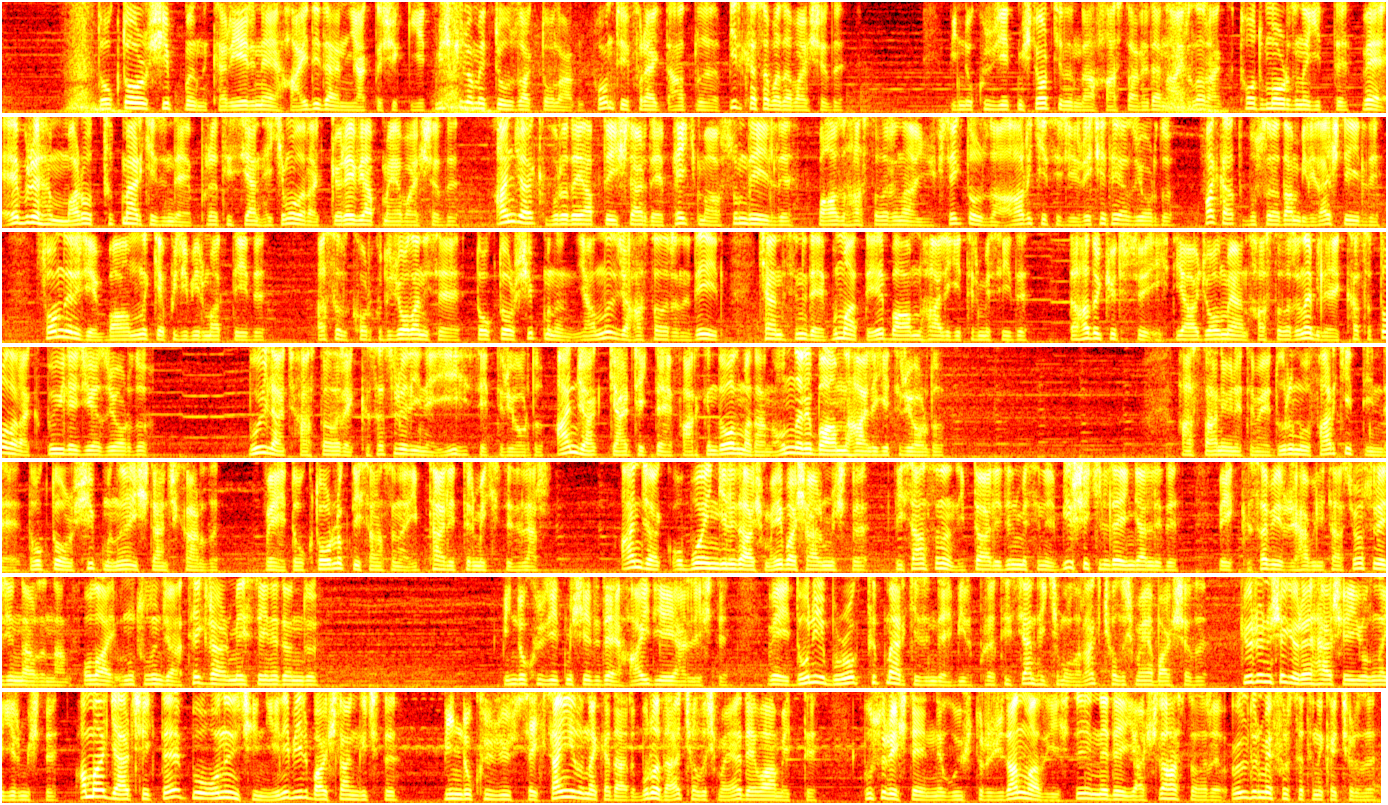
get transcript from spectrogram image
Doktor Shipman kariyerine Heidi'den yaklaşık 70 kilometre uzakta olan Pontefract adlı bir kasabada başladı. 1974 yılında hastaneden ayrılarak Todd Morden'a gitti ve Abraham Marot Tıp Merkezi'nde pratisyen hekim olarak görev yapmaya başladı. Ancak burada yaptığı işler de pek masum değildi. Bazı hastalarına yüksek dozda ağrı kesici reçete yazıyordu. Fakat bu sıradan bir ilaç değildi. Son derece bağımlılık yapıcı bir maddeydi. Asıl korkutucu olan ise Doktor Shipman'ın yalnızca hastalarını değil, kendisini de bu maddeye bağımlı hale getirmesiydi. Daha da kötüsü ihtiyacı olmayan hastalarına bile kasıtlı olarak bu ilacı yazıyordu. Bu ilaç hastaları kısa süreliğine iyi hissettiriyordu. Ancak gerçekte farkında olmadan onları bağımlı hale getiriyordu. Hastane yönetimi durumu fark ettiğinde Doktor Shipman'ı işten çıkardı ve doktorluk lisansını iptal ettirmek istediler. Ancak o bu engeli de aşmayı başarmıştı. Lisansının iptal edilmesini bir şekilde engelledi ve kısa bir rehabilitasyon sürecinin ardından olay unutulunca tekrar mesleğine döndü. 1977'de Heidi'ye yerleşti ve Donnybrook Tıp Merkezi'nde bir pratisyen hekim olarak çalışmaya başladı. Görünüşe göre her şey yoluna girmişti. Ama gerçekte bu onun için yeni bir başlangıçtı. 1980 yılına kadar burada çalışmaya devam etti. Bu süreçte ne uyuşturucudan vazgeçti ne de yaşlı hastaları öldürme fırsatını kaçırdı.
